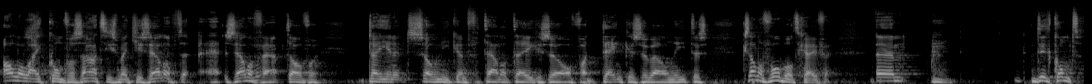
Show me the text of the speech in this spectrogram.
allerlei conversaties met jezelf te- eh, zelf hebt over dat je het zo niet kunt vertellen tegen ze. Of wat denken ze wel niet. Dus ik zal een voorbeeld geven. Ehm, dit komt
